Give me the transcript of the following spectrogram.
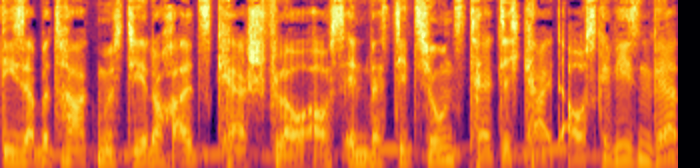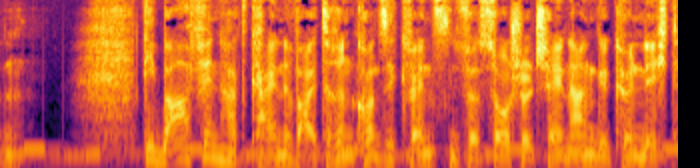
Dieser Betrag müsste jedoch als Cashflow aus Investitionstätigkeit ausgewiesen werden. Die BaFin hat keine weiteren Konsequenzen für Social Chain angekündigt,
